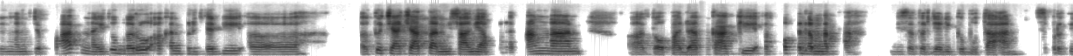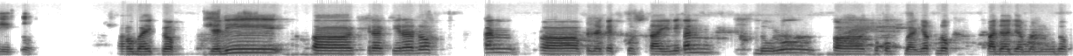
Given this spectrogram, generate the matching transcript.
dengan cepat, nah itu baru akan terjadi uh, kecacatan misalnya pada tangan atau pada kaki atau pada mata bisa terjadi kebutaan seperti itu. Oh baik dok. Jadi uh, kira-kira dok kan uh, penyakit kusta ini kan dulu uh, cukup banyak dok pada zaman dulu dok.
